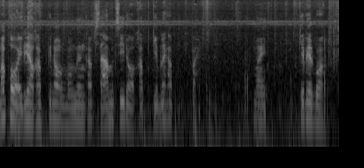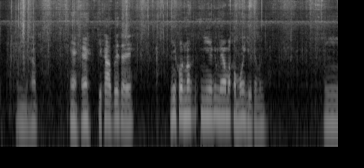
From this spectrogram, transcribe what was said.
มาพออีกแล้วครับ พี่น้องมองหนึ่งครับสามสี่ดอกครับ เก็บเลยครับไปไม่เก็บเห็ดบ่นี่ครับเฮ้เฮ้จีข้าวไปใส่มีคนมามีแนวมาขโมยเห็ดแต่มันนี่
